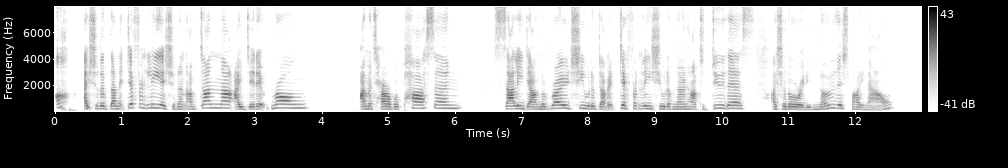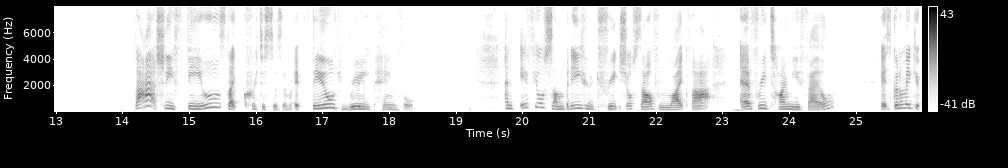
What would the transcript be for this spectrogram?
Oh, I should have done it differently. I shouldn't have done that. I did it wrong. I'm a terrible person. Sally down the road, she would have done it differently. She would have known how to do this. I should already know this by now. That actually feels like criticism. It feels really painful. And if you're somebody who treats yourself like that every time you fail, it's going to make it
